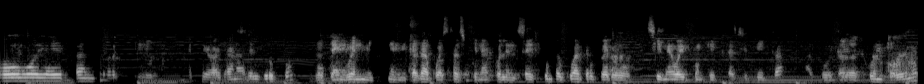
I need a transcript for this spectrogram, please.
voy a ir tanto que, va a ganar el grupo, lo tengo en mi, en mi casa apuestas Pinnacle en 6.4, pero sí me voy con que clasifica a cuota 2.1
